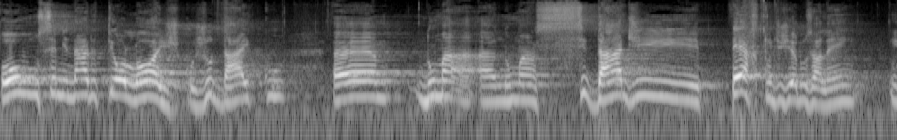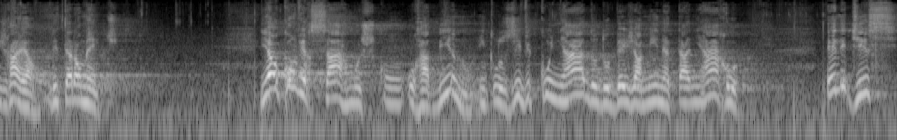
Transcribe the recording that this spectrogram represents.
ou um seminário teológico judaico, é, numa, ah, numa cidade perto de Jerusalém, Israel, literalmente. E ao conversarmos com o rabino, inclusive cunhado do Benjamin Netanyahu, ele disse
